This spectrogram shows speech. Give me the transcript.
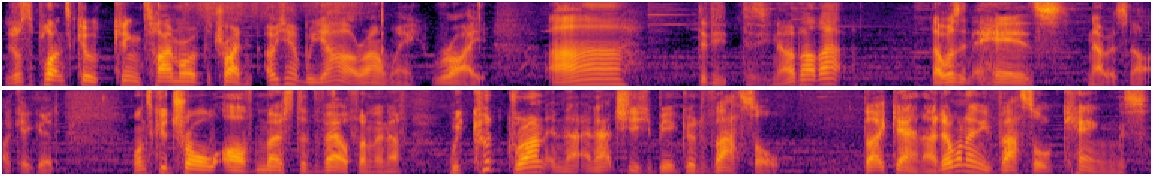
you're also plotting to kill King Timur of the Trident. Oh, yeah, we are, aren't we? Right. Ah, uh, did he? Does he know about that? That wasn't his. No, it's not. Okay, good. Wants control of most of the Vale, funnily enough. We could grant him that and actually be a good vassal. But again, I don't want any vassal kings.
